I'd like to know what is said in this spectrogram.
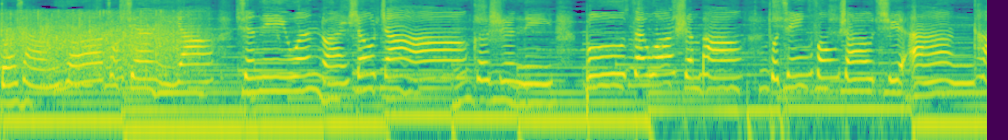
多想和从前一样。牵你温暖手掌，可是你不在我身旁，托清风捎去安康。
